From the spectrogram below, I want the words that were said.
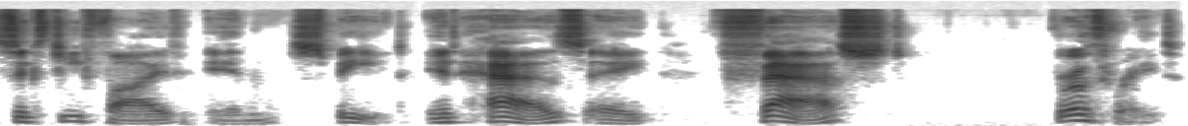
65 in speed. It has a fast growth rate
